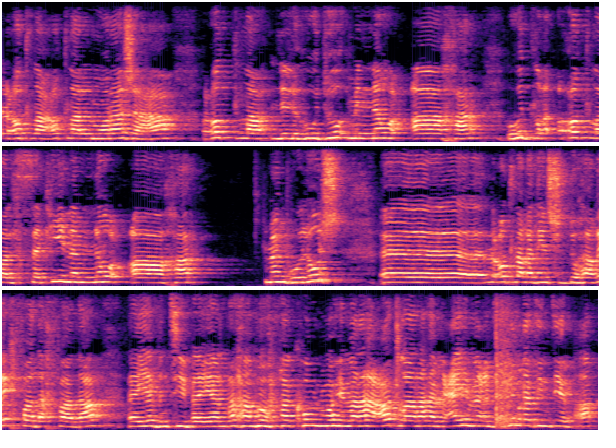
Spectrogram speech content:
العطلة عطلة المراجعه عطلة للهدوء من نوع آخر عطلة للسكينة من نوع آخر. ما نقولوش آه العطلة غادي نشدوها غير حفاظة حفاظة. آه يا بنتي بيان راها موراكم المهم راها عطلة راها معايا ما عندي فين غادي نديرها.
